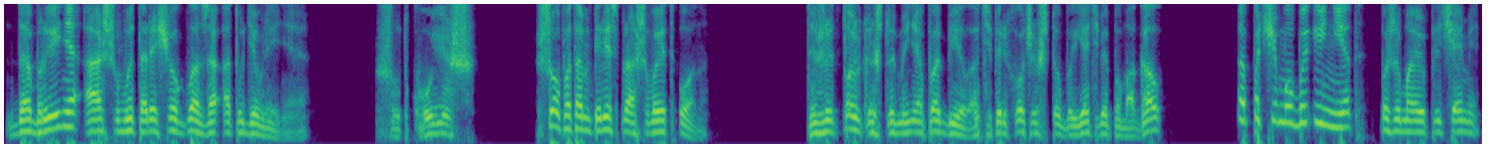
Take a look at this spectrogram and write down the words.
Добрыня аж вытаращил глаза от удивления. — Шуткуешь? — шепотом переспрашивает он. — Ты же только что меня побил, а теперь хочешь, чтобы я тебе помогал? А почему бы и нет, пожимаю плечами.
